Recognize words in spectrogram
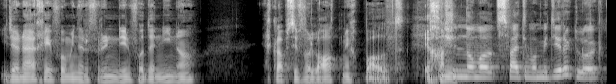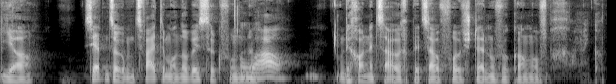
in der Nähe von meiner Freundin, von der Nina, ich glaube, sie verlässt mich bald. Ich Hast du kann, noch mal das zweite Mal mit ihr geschaut? ja, sie hat ihn sogar beim zweiten Mal noch besser Oh, gefunden. wow. Und ich kann jetzt auch, ich bin jetzt auch fünf Sterne aufgegangen auf, oh mein Gott.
